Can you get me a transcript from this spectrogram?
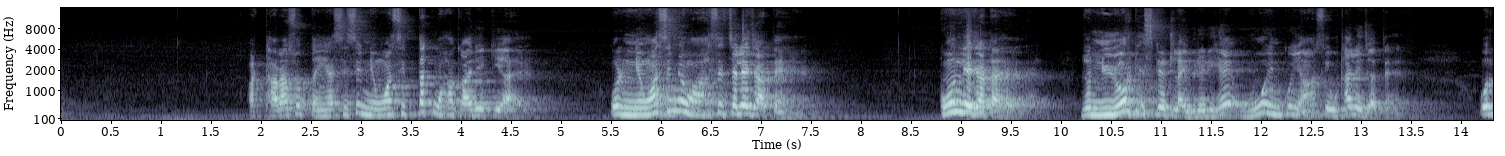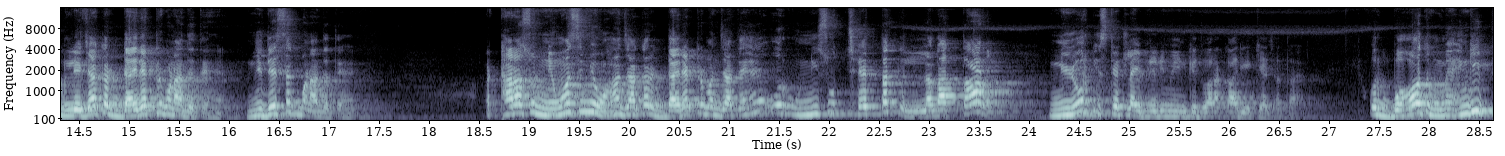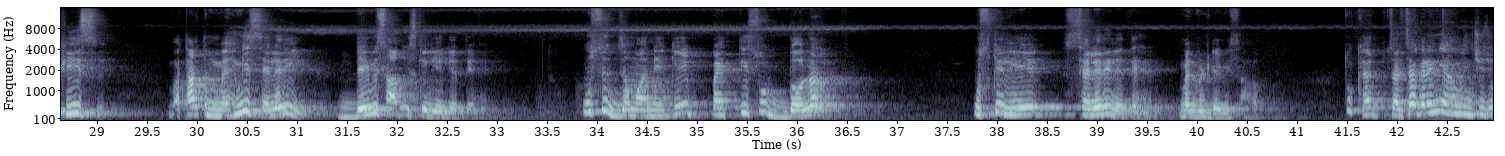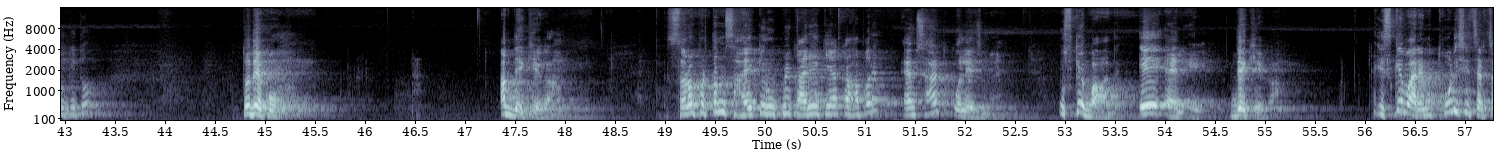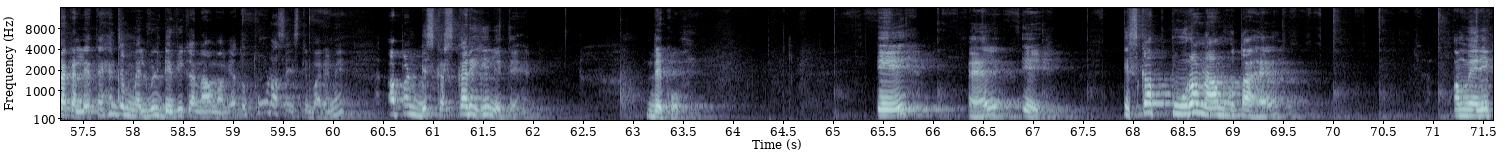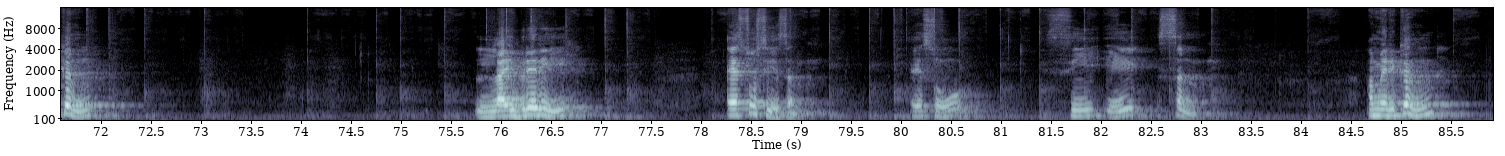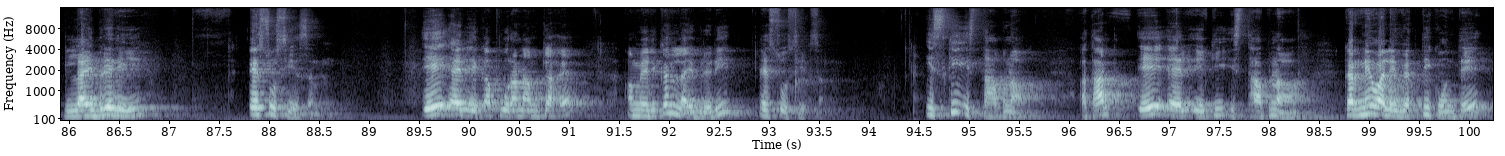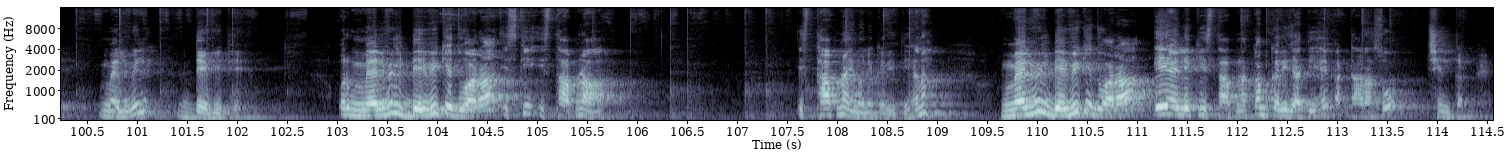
अठारह से नवासी तक वहाँ कार्य किया है। और निवासी में वहाँ से चले जाते हैं। कौन ले जाता है? जो न्यूयॉर्क स्टेट लाइब्रेरी है, वो इनको यहाँ से उठा ले जाते हैं। और ले जाकर डायरेक्टर बना देते हैं, निदेशक बना देते हैं। अठारह में वहाँ जाकर डायरेक्टर बन जाते हैं और 1906 तक लगातार न्यूयॉर्क स्टेट लाइब्रेरी में इनके द्वारा कार्य किया जाता है। और बहुत महँगी फ़ीस, अर्थात महँगी सैलरी डेविस साहब इसके लिए लेते हैं। उस जमाने के 3500 डॉलर उसके लिए सैलरी लेते हैं मेलविल डेवी साहब। तो खैर, चर्चा करेंगे हम इन चीज़ों की तो। तो देखो, अब देखिएगा। सर्वप्रथम सहायक के रूप में कार्य किया कहाँ पर? एमसार्ट कॉलेज में। उसके बाद ए एल ए देखिएगा। इसके बारे में थोड़ी सी चर्चा कर लेते हैं। जब मेलविल डेवी का नाम आ गया तो थोड़ा सा इसके बारे में अपन डिस्कस कर ही लेते हैं। देखो। ए एल ए इसका पूरा नाम होता है American Library Association Association American Library Association A L A का पूरा नाम क्या है? अमेरिकन लाइब्रेरी एसोसिएशन इसकी स्थापना, अर्थात ए एल ए की स्थापना करने वाले व्यक्ति कौन थे? मेलविल डेवी थे। और मेलविल डेवी के द्वारा इसकी स्थापना स्थापना इन्होंने करी थी, है ना? मेलविल डेवी के द्वारा ए एल ए की स्थापना कब करी जाती है? अठारह में।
